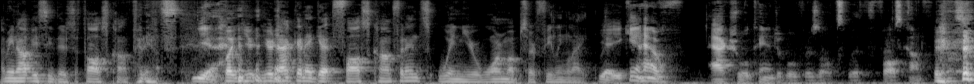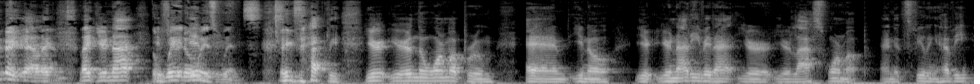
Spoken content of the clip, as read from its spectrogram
I mean, obviously there's a false confidence, yeah, but you're, you're not going to get false confidence when your warm ups are feeling light. yeah, you can't have actual tangible results with false confidence. yeah, like like you're not. The weight you're in- always wins. exactly. You're you're in the warm up room, and you know you're you're not even at your your last warm up, and it's feeling heavy.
